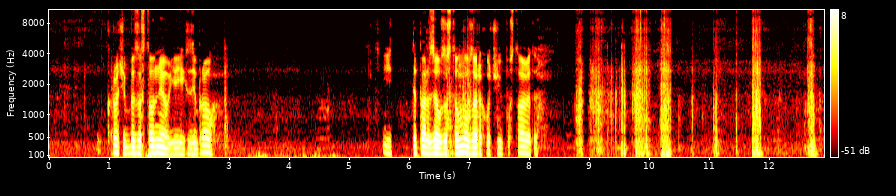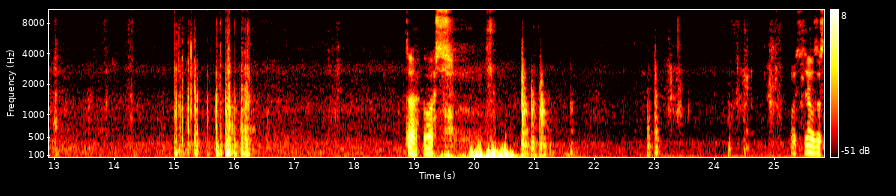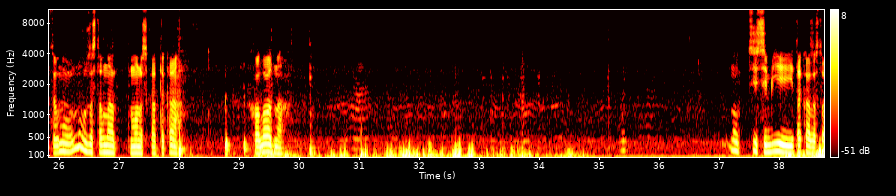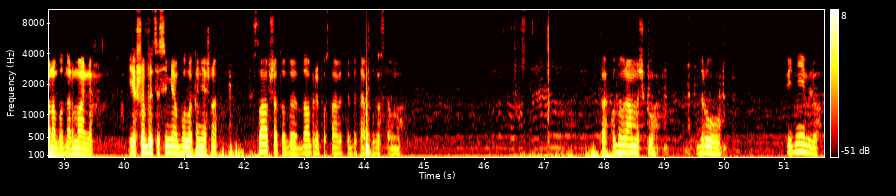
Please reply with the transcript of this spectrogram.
Коротше, без заставнив я їх зібрав. І тепер взяв заставну, зараз хочу її поставити. Так, ось. Ось взяв заставну, ну, заставна, можна сказати, така холодна. Ну, цій сім'ї і така заставна буде нормальна. Якщо б ця сім'я була, звісно, слабша, то би добре поставити би теплу заставну. Так, одну рамочку, другу піднімлю.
